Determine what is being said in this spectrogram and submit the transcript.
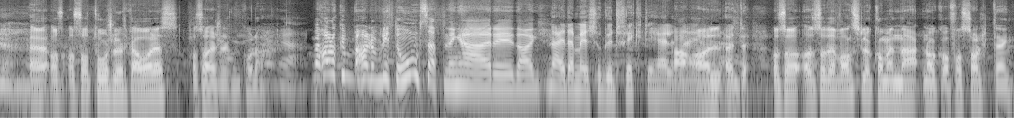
Eh, og, og så to slurker av vår, og så en slurk med cola. Men har, dere, har det blitt noe omsetning her i dag? Nei, de er jo så gudfryktige hele Ja, all, og så og så det er vanskelig å komme nært nok og få solgt ting.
